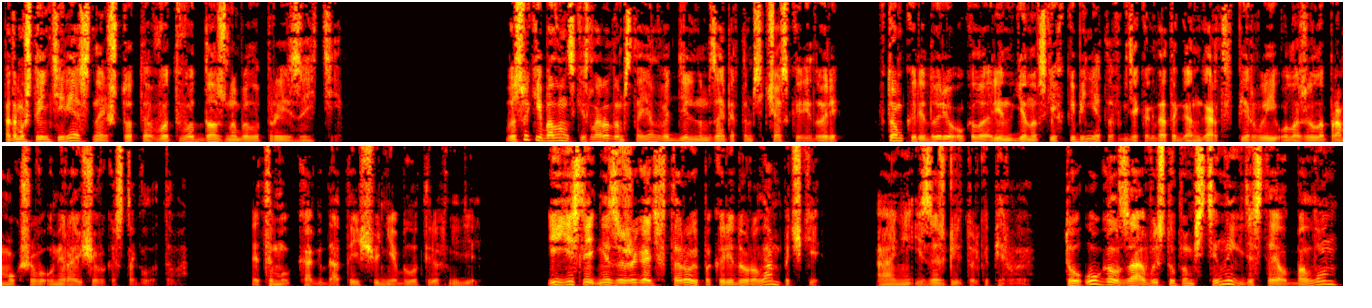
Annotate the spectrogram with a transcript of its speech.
потому что интересное что-то вот-вот должно было произойти. Высокий баллон с кислородом стоял в отдельном запертом сейчас коридоре, в том коридоре около рентгеновских кабинетов, где когда-то Гангард впервые уложила промокшего умирающего Костоглотова. Этому когда-то еще не было трех недель. И если не зажигать второй по коридору лампочки, а они и зажгли только первую, то угол за выступом стены, где стоял баллон,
